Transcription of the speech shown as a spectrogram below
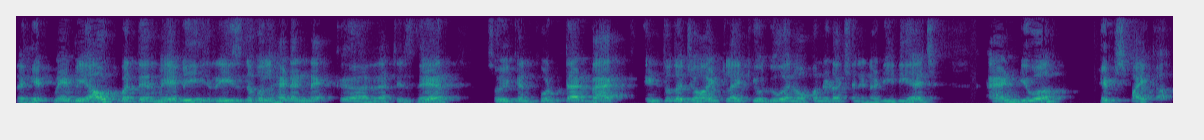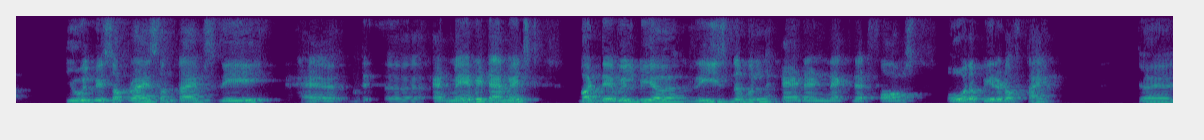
The hip may be out, but there may be reasonable head and neck uh, that is there. So you can put that back into the joint like you do an open reduction in a DDH and a hip spica. You will be surprised sometimes the head, uh, head may be damaged, but there will be a reasonable head and neck that forms over a period of time. Uh,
